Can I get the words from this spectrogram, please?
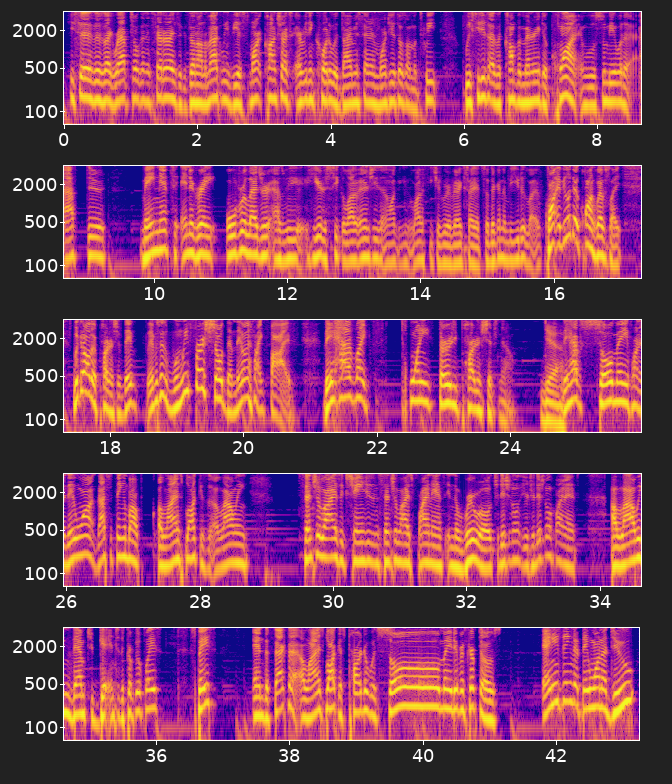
he says there's like wrap tokens, etc. It's, it's done automatically via smart contracts, everything coded with Diamond Standard. More details on the tweet. We see this as a complementary to Quant, and we will soon be able to after mainnet to integrate Overledger as we here to seek a lot of energies and a lot of features. We're very excited. So they're going to be utilized. Quant, if you look at Quant's website, look at all their partnerships. They've ever since when we first showed them, they only had like five. They have like 20, 30 partnerships now. yeah, They have so many partners. They want that's the thing about Alliance Block is allowing centralized exchanges and centralized finance in the real world, traditional your traditional finance, allowing them to get into the crypto place space. And the fact that Alliance Block is partnered with so many different cryptos, anything that they want to do,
